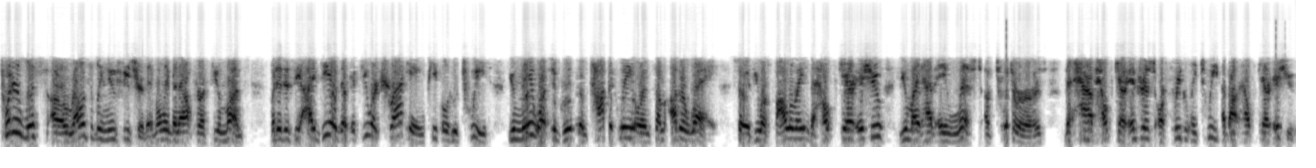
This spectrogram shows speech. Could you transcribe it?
Twitter lists are a relatively new feature. They've only been out for a few months, but it is the idea that if you are tracking people who tweet, you may want to group them topically or in some other way. So if you are following the healthcare issue, you might have a list of Twitterers that have healthcare interests or frequently tweet about healthcare issues.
